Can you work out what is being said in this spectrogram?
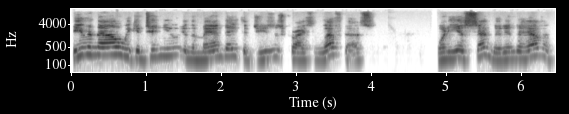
Even now, we continue in the mandate that Jesus Christ left us when he ascended into heaven.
